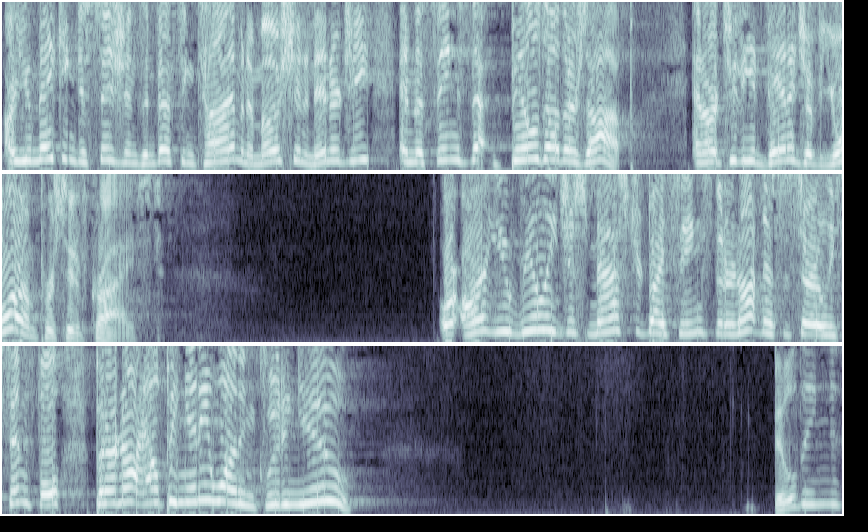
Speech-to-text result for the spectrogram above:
are you making decisions, investing time and emotion and energy in the things that build others up and are to the advantage of your own pursuit of Christ? Or are you really just mastered by things that are not necessarily sinful, but are not helping anyone, including you? Building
